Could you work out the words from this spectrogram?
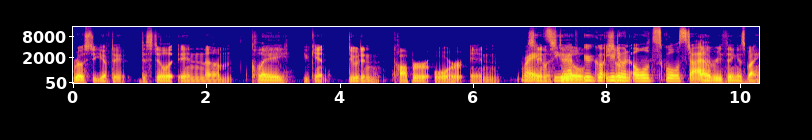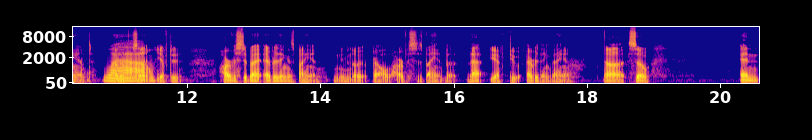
roast it. You have to distill it in um, clay. You can't do it in copper or in Right. stainless so you steel. have, you're go, you're So doing old school style. Everything is by hand. 100%. Wow. You have to harvest it by everything is by hand, even though all the harvest is by hand. But that you have to do everything by hand. Uh, so, and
